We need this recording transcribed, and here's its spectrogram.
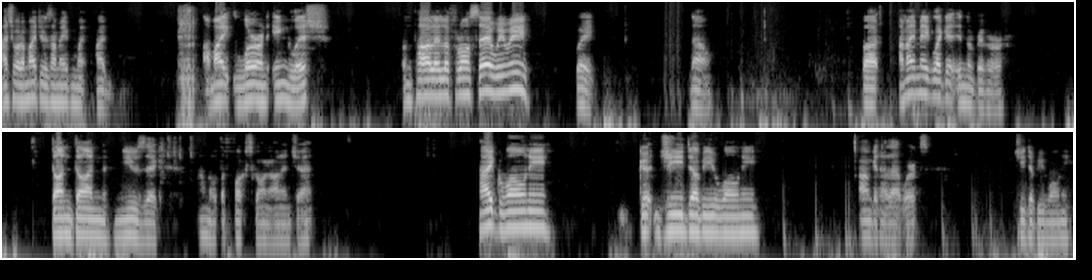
Actually, what I might do is I might my I I might learn English. On parle le français, oui oui. Wait. No. But I might make like it in the river. Dun dun music. I don't know what the fuck's going on in chat. Hi Gwony. GW Wony. I don't get how that works. GW Wony.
